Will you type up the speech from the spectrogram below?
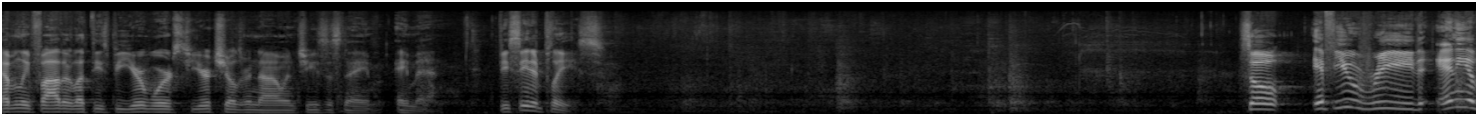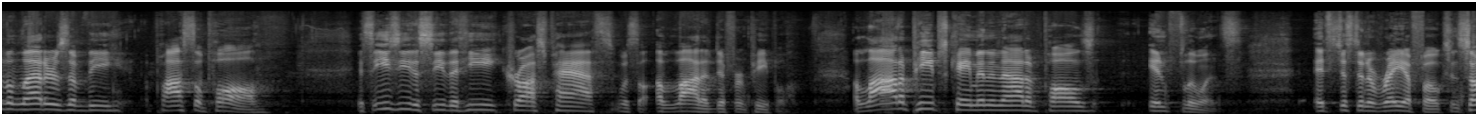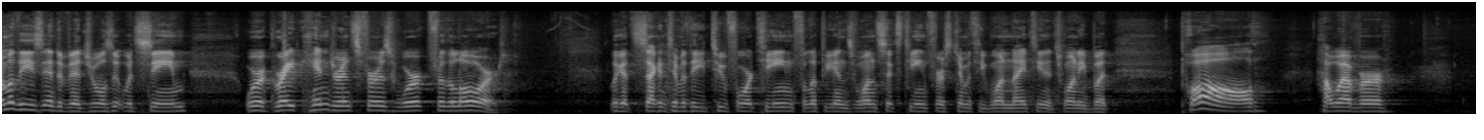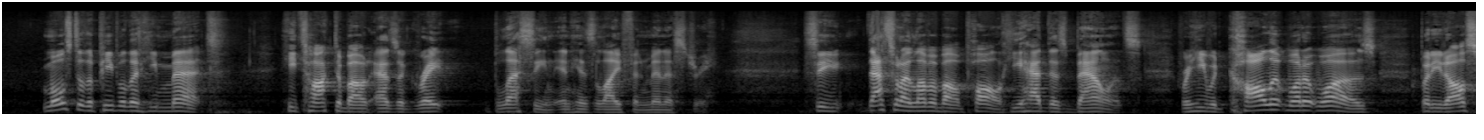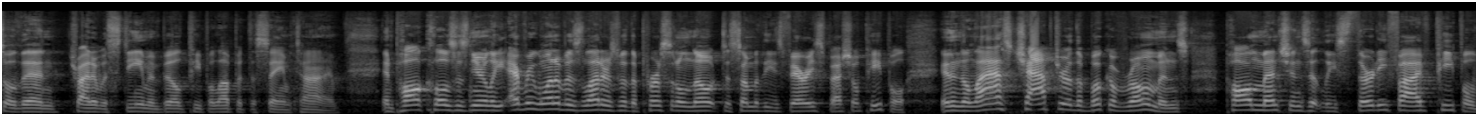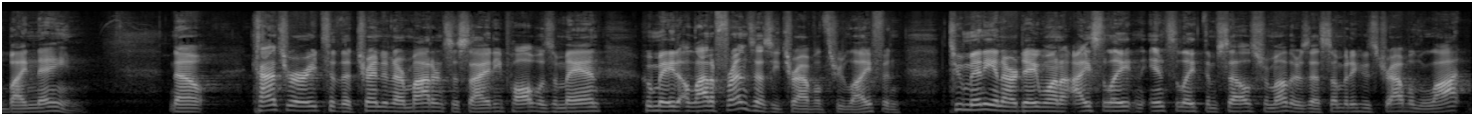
Heavenly Father, let these be your words to your children now. In Jesus' name, amen. Be seated, please. So, if you read any of the letters of the Apostle Paul, it's easy to see that he crossed paths with a lot of different people. A lot of peeps came in and out of Paul's influence it's just an array of folks. And some of these individuals, it would seem, were a great hindrance for his work for the Lord. Look at 2 Timothy 2:14, Philippians 1:16, 1 Timothy 1:19 and 20, but Paul, however, most of the people that he met, he talked about as a great blessing in his life and ministry. See, that's what I love about Paul. He had this balance where he would call it what it was, but he'd also then try to esteem and build people up at the same time. And Paul closes nearly every one of his letters with a personal note to some of these very special people. And in the last chapter of the book of Romans, Paul mentions at least 35 people by name. Now, contrary to the trend in our modern society, Paul was a man who made a lot of friends as he traveled through life and too many in our day want to isolate and insulate themselves from others. As somebody who's traveled a lot,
